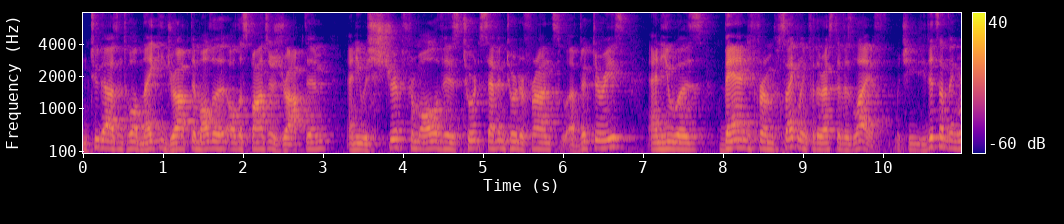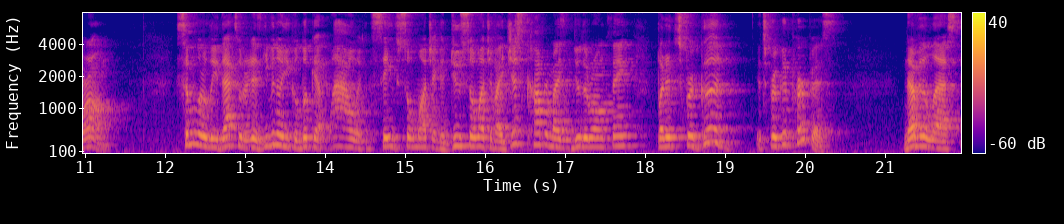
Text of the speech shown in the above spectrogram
in 2012, Nike dropped him. All the all the sponsors dropped him, and he was stripped from all of his tour, seven Tour de France uh, victories, and he was banned from cycling for the rest of his life, which he, he did something wrong. Similarly, that's what it is. Even though you can look at, wow, I could save so much, I could do so much if I just compromise and do the wrong thing, but it's for good. It's for good purpose. Nevertheless,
